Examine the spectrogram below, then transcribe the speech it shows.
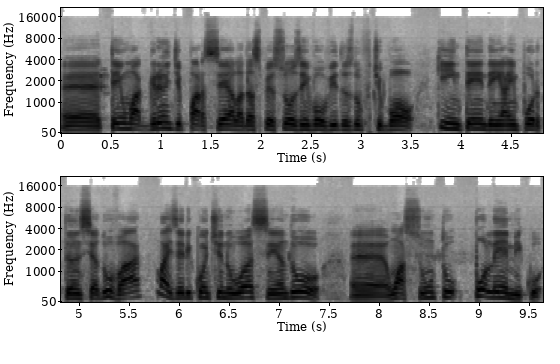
é, tem uma grande parcela das pessoas envolvidas no futebol que entendem a importância do VAR, mas ele continua sendo é, um assunto polêmico.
